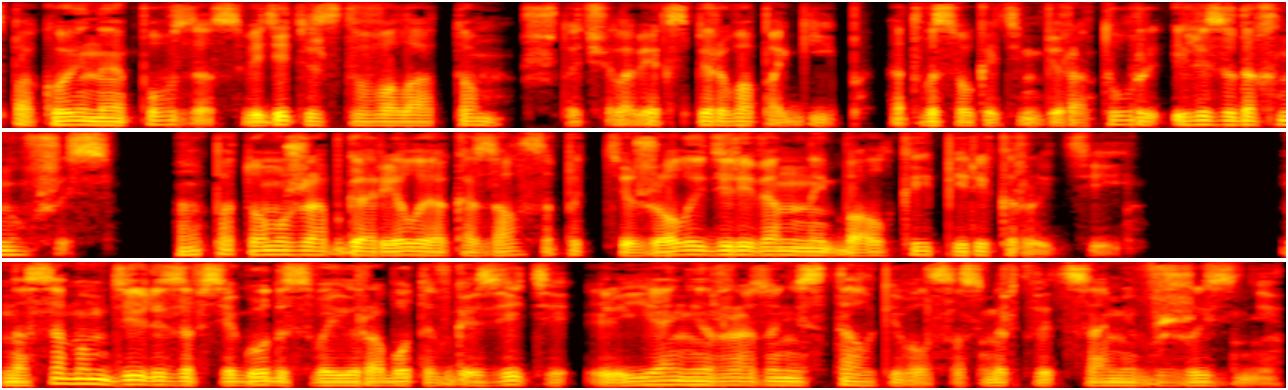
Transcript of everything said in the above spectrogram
Спокойная поза свидетельствовала о том, что человек сперва погиб от высокой температуры или задохнувшись, а потом уже обгорел и оказался под тяжелой деревянной балкой перекрытий. На самом деле, за все годы своей работы в газете Илья ни разу не сталкивался с мертвецами в жизни.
